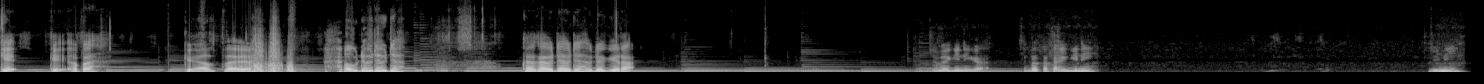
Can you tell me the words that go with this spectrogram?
Kayak Kayak, apa? Kayak apa ya? Oh udah udah udah. Kakak udah udah udah gerak. Coba gini kak. Coba kakaknya gini. Gini.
